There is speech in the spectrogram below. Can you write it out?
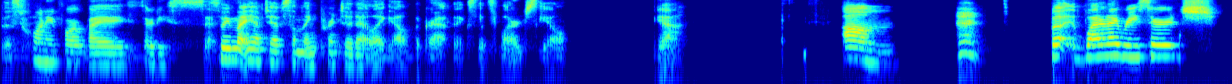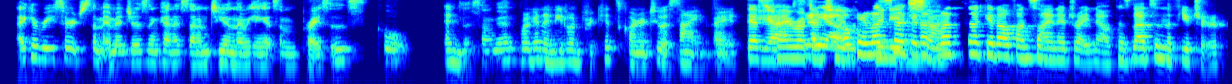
this. Twenty-four by thirty-six. So we might have to have something printed at like Alpha Graphics that's large scale. Yeah. Um, But why don't I research? I could research some images and kind of send them to you and then we can get some prices. Cool. Does And that sound good? we're gonna need one for Kids Corner too, a sign, right? That's what I Yes. wrote Yeah, down yeah, too. okay, We let's need not get, sign. let's not get off on signage right now, because that's in the future.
